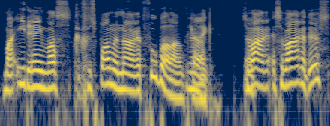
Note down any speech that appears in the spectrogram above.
maar iedereen was gespannen naar het voetbal aan het Ja. kijken. Ze, Ja. waren, ze waren dus,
